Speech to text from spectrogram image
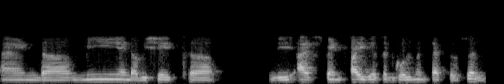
and uh, me and Abhishek, uh, we I spent five years at Goldman Sachs as well.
